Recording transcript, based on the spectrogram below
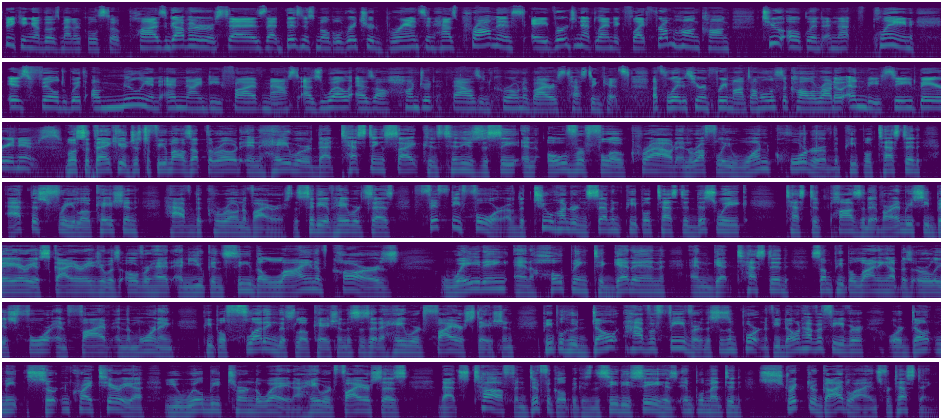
Speaking of those medical supplies, the governor says that business mogul Richard Branson has promised a Virgin Atlantic flight from Hong Kong to Oakland, and that plane is filled with a million N95 masks as well as a hundred thousand coronavirus testing kits. That's the latest here in Fremont. I'm Melissa Colorado, NBC Bay Area News. Melissa, thank you. Just a few miles up the road in Hayward, that testing site continues to see an overflow crowd, and roughly one quarter of the people tested at this free location have the coronavirus. The city of Hayward says 54 of the 207 people tested this week tested positive. Our NBC Bay Area Sky Ranger was overhead, and you can see the line of cars waiting and hoping to get in and get tested. Some people lining up as early as 4 and 5 in the morning. People flooding this location. This is at a Hayward fire station. People who don't have a fever. This is important. If you don't have a fever or don't meet certain criteria, you will be turned away. Now, Hayward Fire says that's tough and difficult because the CDC has implemented stricter guidelines for testing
